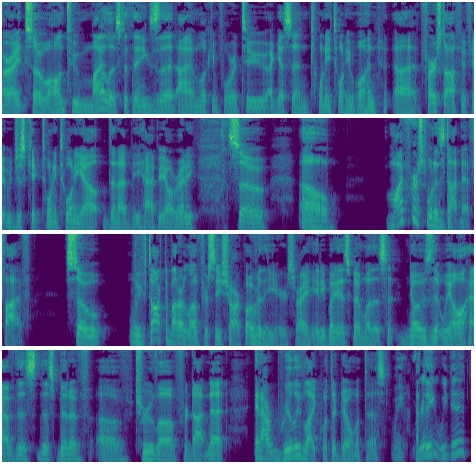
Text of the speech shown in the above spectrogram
All right, so on to my list of things that I am looking forward to, I guess, in 2021. Uh, first off, if it would just kick 2020 out, then I'd be happy already. So, uh, my first one is .NET 5. So we've talked about our love for C sharp over the years, right? Anybody that's been with us knows that we all have this, this bit of, of true love for .NET. And I really like what they're doing with this. Wait, I really? think- we did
